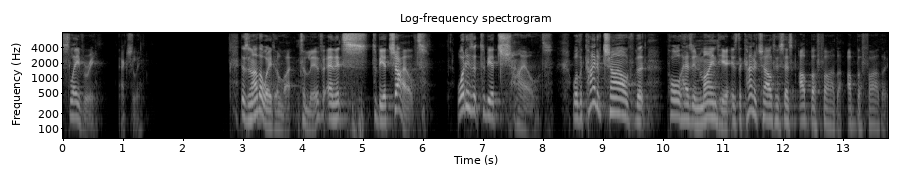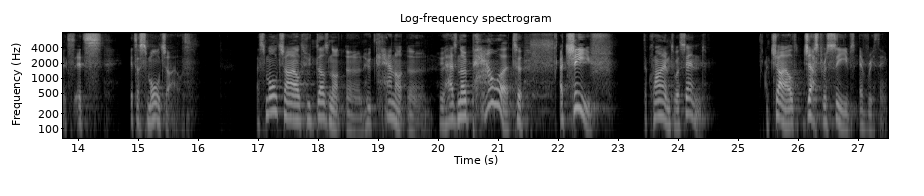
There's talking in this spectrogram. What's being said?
slavery, actually. There's another way to, li- to live, and it's to be a child. What is it to be a child? Well, the kind of child that Paul has in mind here is the kind of child who says, Abba, Father, Abba, Father. It's, it's, it's a small child. A small child who does not earn, who cannot earn, who has no power to achieve, to climb, to ascend. A child just receives everything.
